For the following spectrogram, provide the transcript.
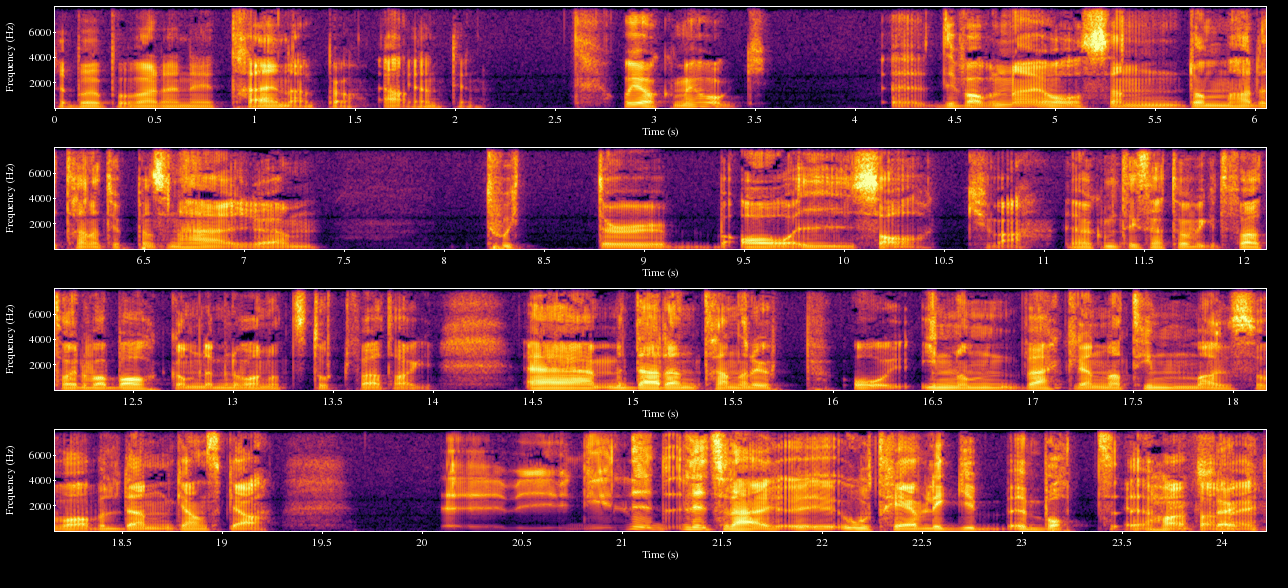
det beror på vad den är tränad på ja. egentligen. Och jag kommer ihåg det var väl några år sedan de hade tränat upp en sån här um, Twitter AI-sak va? Jag kommer inte exakt ihåg vilket företag det var bakom det, men det var något stort företag. Men där den tränade upp och inom verkligen några timmar så var väl den ganska uh, lite sådär otrevlig bott har jag för mig.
